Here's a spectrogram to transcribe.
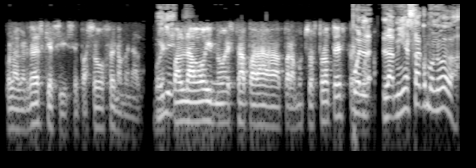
pues la verdad es que sí, se pasó fenomenal. Mi Oye. espalda hoy no está para, para muchos trotes, pero Pues la, bueno, la mía está como nueva.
